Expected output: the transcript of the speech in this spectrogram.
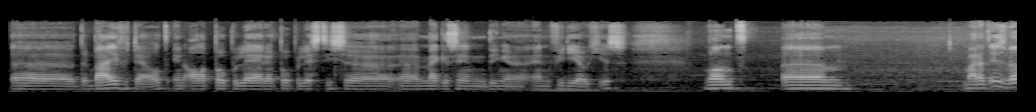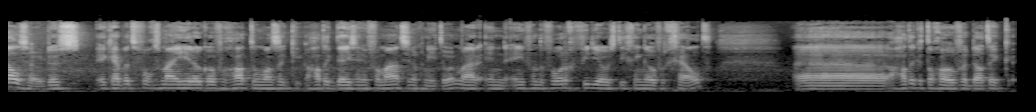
eh, erbij verteld in alle populaire, populistische eh, magazine dingen en videootjes. Want, ehm, maar het is wel zo. Dus ik heb het volgens mij hier ook over gehad. Toen was ik, had ik deze informatie nog niet hoor. Maar in een van de vorige video's die ging over geld. eh, had ik het toch over dat ik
